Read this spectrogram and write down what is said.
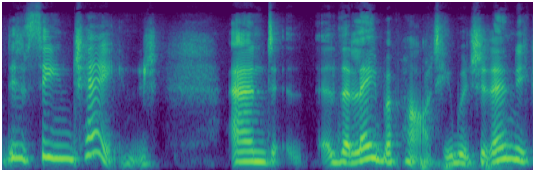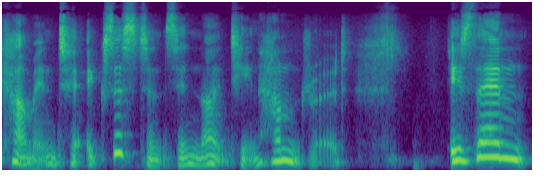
the scene changed. And the Labour Party, which had only come into existence in 1900, is then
